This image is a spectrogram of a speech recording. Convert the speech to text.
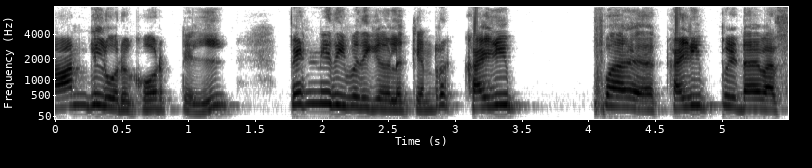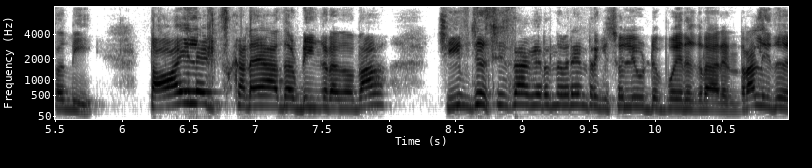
நான்கில் ஒரு கோர்ட்டில் பெண் நீதிபதிகளுக்கென்று கழிப்ப கழிப்பிட வசதி டாய்லெட்ஸ் கிடையாது அப்படிங்கிறத தான் சீஃப் ஜஸ்டிஸாக இருந்தவரே இன்றைக்கு சொல்லிவிட்டு போயிருக்கிறார் என்றால் இது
